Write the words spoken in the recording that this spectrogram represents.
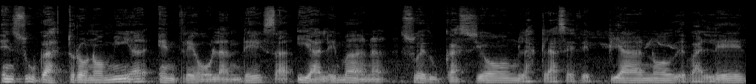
en su gastronomía entre holandesa y alemana, su educación, las clases de piano, de ballet,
